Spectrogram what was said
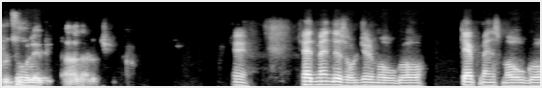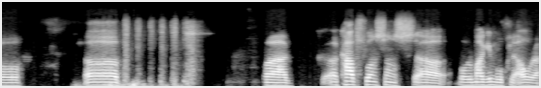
ბრძოლები რა გაროჩი. ე ჩედმენდეს ორჯერ მოუგო, კეპმენს მოუგო. აა ვა კაპსვონსონს ორმაგი მუხლე აურა.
